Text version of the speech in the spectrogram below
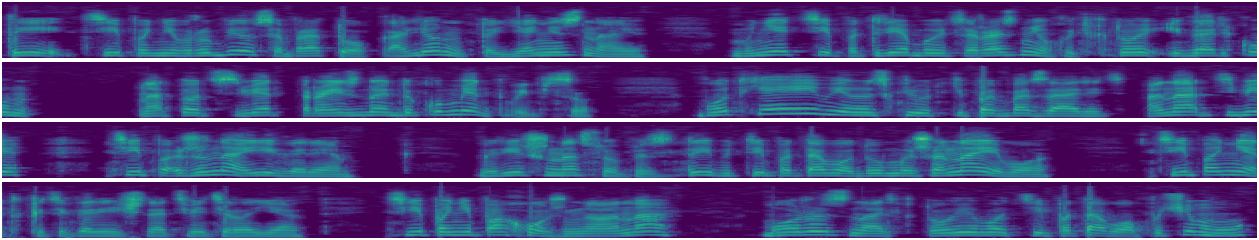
«Ты типа не врубился, браток? Алену-то я не знаю. Мне типа требуется разнюхать, кто Игорьку на тот свет проездной документ выписал. Вот я и явилась к Людке побазарить. Она тебе типа жена Игоря». Гриша насупился. «Ты типа того думаешь, она его?» «Типа нет», — категорично ответила я. «Типа не похоже, но она может знать, кто его типа того. Почему?»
